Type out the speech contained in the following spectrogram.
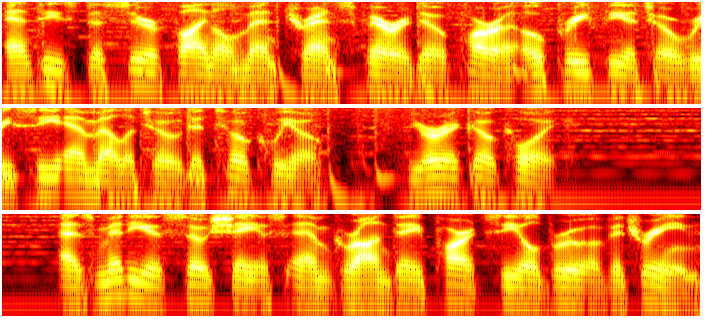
antes de ser finalmente transferido para o prefeito Recife de Tokyo, Yuriko Koike. As mídias sociais m grande parte bru a vitrine,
